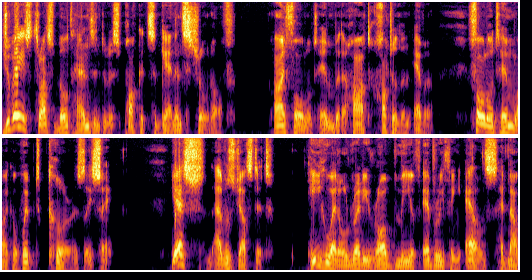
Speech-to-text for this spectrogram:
Gervase thrust both hands into his pockets again and strode off. I followed him with a heart hotter than ever followed him like a whipped cur, as they say. Yes, that was just it. He who had already robbed me of everything else had now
